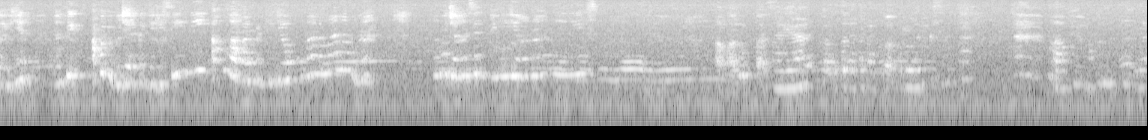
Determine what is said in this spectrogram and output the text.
Lagian nanti aku juga cari kerja di sini. Aku gak akan pergi jauh ke mana-mana, mah. Mama jangan sedih, jangan nangis. Mama lupa sayang. Kalau ternyata kamu gak perlu lagi ke sana. Maaf ya, mama lupa ya.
